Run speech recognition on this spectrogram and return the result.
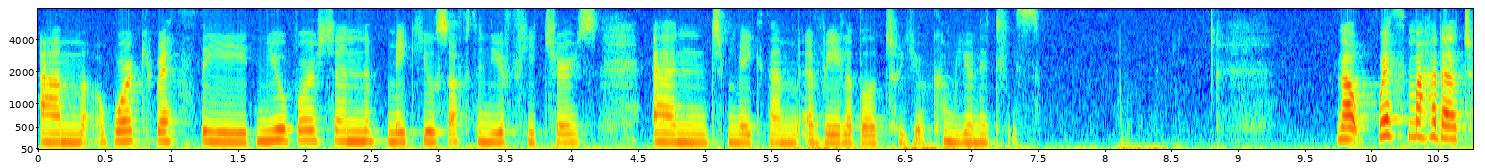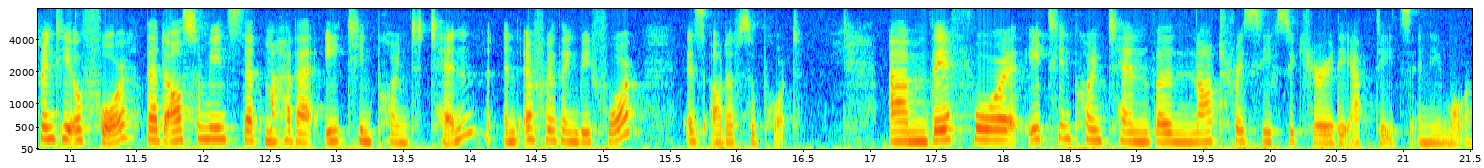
um, work with the new version, make use of the new features and make them available to your communities. Now with Mahara 2004, that also means that Mahara 18.10 and everything before is out of support. Um, therefore, 18.10 will not receive security updates anymore.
